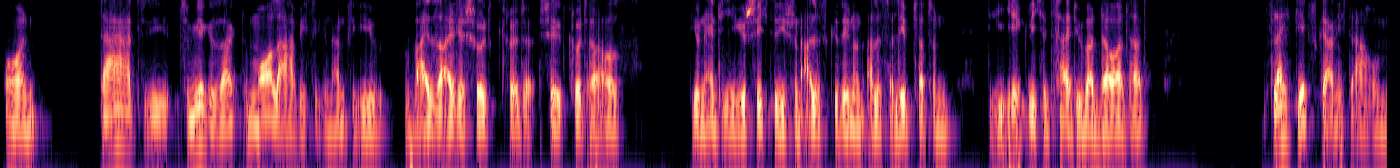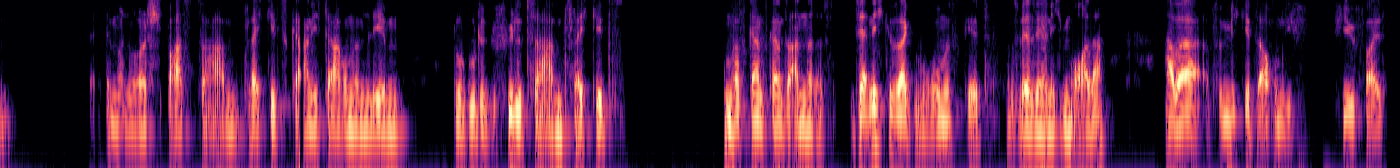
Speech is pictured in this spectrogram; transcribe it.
Und da hat sie zu mir gesagt, Morla habe ich sie genannt, wie die weise alte Schildkröte, Schildkröte aus die unendliche Geschichte, die schon alles gesehen und alles erlebt hat und die jegliche Zeit überdauert hat. Vielleicht geht es gar nicht darum, immer nur Spaß zu haben. Vielleicht geht es gar nicht darum, im Leben nur gute Gefühle zu haben. Vielleicht geht es um was ganz, ganz anderes. Sie hat nicht gesagt, worum es geht, sonst wäre sie ja nicht Morler. Aber für mich geht es auch um die Vielfalt,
